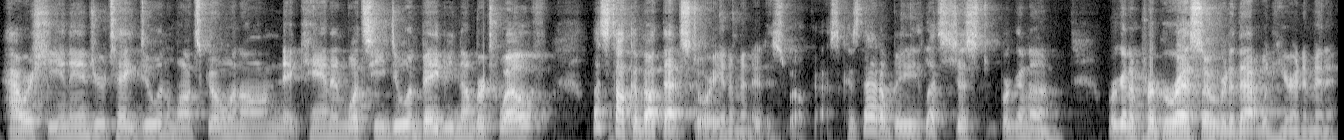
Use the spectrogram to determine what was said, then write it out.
How are she and Andrew Tate doing? What's going on? Nick Cannon, what's he doing? Baby number 12. Let's talk about that story in a minute as well, guys, because that'll be, let's just, we're going to, we're going to progress over to that one here in a minute.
